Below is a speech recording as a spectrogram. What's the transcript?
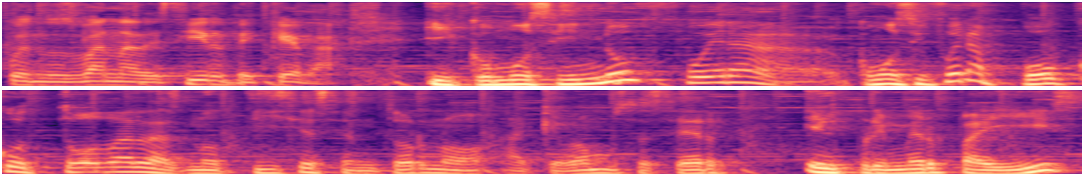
pues nos van a decir de qué va. Y como si no fuera, como si fuera poco todas las noticias en torno a que vamos a ser el primer país,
